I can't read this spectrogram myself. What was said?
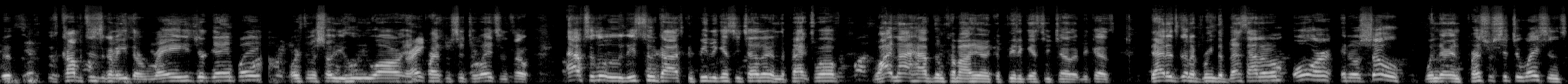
the, the competition is going to either raise your gameplay or it's going to show you who you are in Right. pressure situations. So, absolutely, these two guys compete against each other in the Pac-12. Why not have them come out here and compete against each other? Because that is going to bring the best out of them, or it'll show when they're in pressure situations.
